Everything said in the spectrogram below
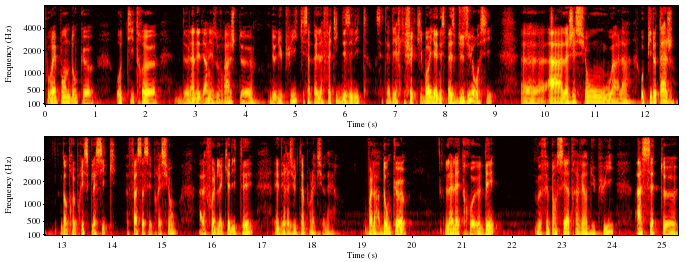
pour répondre donc au titre de l'un des derniers ouvrages de, Dupuis qui s'appelle La fatigue des élites, c'est-à-dire qu'effectivement il y a une espèce d'usure aussi à la gestion ou au pilotage d'entreprises classiques face à ces pressions à la fois de la qualité et des résultats pour l'actionnaire. Voilà, donc euh, la lettre D me fait penser à travers Dupuis à cette euh,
